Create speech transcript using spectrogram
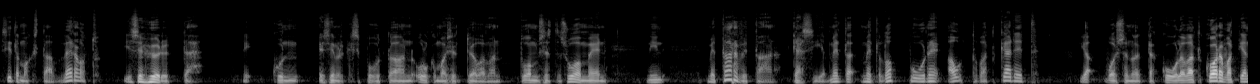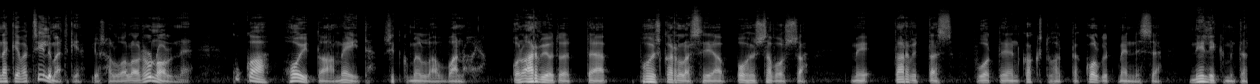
siitä maksetaan verot ja se hyödyttää. Niin kun esimerkiksi puhutaan ulkomaisen työvoiman tuomisesta Suomeen, niin me tarvitaan käsiä. Meiltä, meiltä loppuu ne auttavat kädet ja voisi sanoa, että kuulevat korvat ja näkevät silmätkin, jos haluaa olla runollinen. Kuka hoitaa meitä sitten, kun me ollaan vanhoja? On arvioitu, että Pohjois-Karjalassa ja Pohjois-Savossa me tarvittaisiin vuoteen 2030 mennessä 40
